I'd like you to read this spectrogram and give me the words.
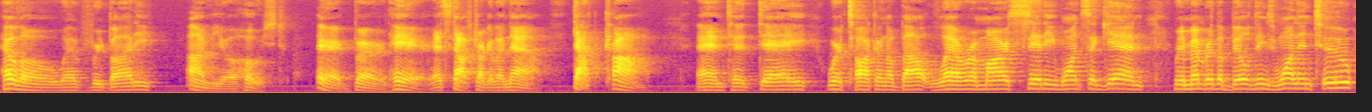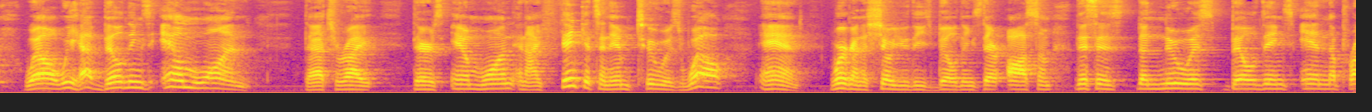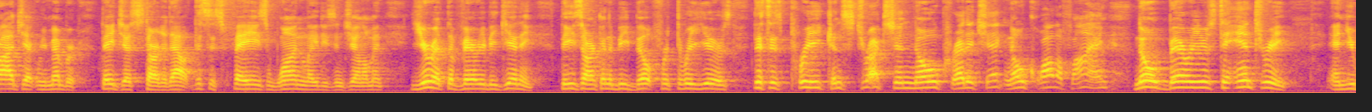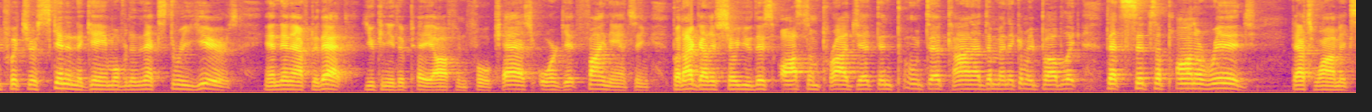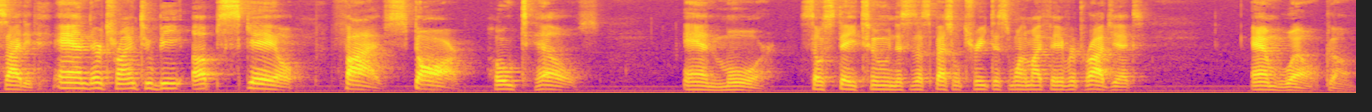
Hello, everybody. I'm your host, Eric Bird, here at StopStrugglingNow.com. And today we're talking about Larimar City once again. Remember the buildings one and two? Well, we have buildings M1. That's right. There's M1, and I think it's an M2 as well. And we're going to show you these buildings. They're awesome. This is the newest buildings in the project. Remember, they just started out. This is phase one, ladies and gentlemen. You're at the very beginning. These aren't going to be built for three years. This is pre construction, no credit check, no qualifying, no barriers to entry and you put your skin in the game over the next three years. And then after that, you can either pay off in full cash or get financing. But I got to show you this awesome project in Punta Cana, Dominican Republic, that sits upon a ridge. That's why I'm excited. And they're trying to be upscale, five star hotels, and more. So stay tuned. This is a special treat. This is one of my favorite projects. And welcome.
